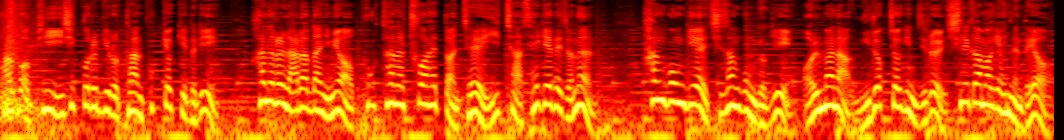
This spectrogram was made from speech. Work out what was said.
과거 B-29를 비롯한 폭격기들이 하늘을 날아다니며 폭탄을 투하했던 제2차 세계대전은 항공기의 지상 공격이 얼마나 위력적인지를 실감하게 했는데요.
